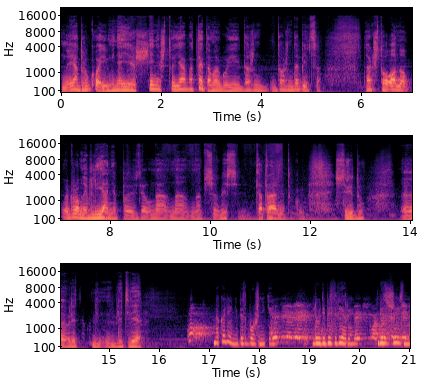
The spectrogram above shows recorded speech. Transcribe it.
но я другой. У меня есть ощущение, что я вот это могу и должен, должен добиться. Так что он огромное влияние сделал на, на, на все, весь театральную такую среду э, в, Лит- в Литве. На колени, безбожники. Люди без веры, без жизни,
